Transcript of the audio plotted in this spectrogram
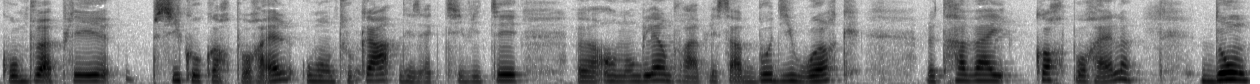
qu'on peut appeler psychocorporelles ou en tout cas des activités euh, en anglais on pourrait appeler ça body work, le travail corporel, dont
